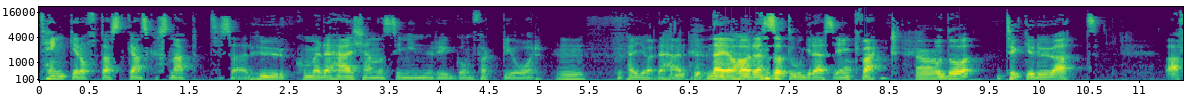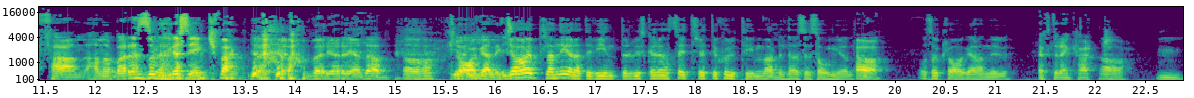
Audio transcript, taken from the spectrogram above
tänker oftast ganska snabbt så här, hur kommer det här kännas i min rygg om 40 år? Mm. jag gör det här när jag har rensat ogräs i en kvart. Och då tycker du att vad fan, han har bara ogräs i en kvart Jag börjar redan. Klaga liksom. Jag har ju planerat i vinter, vi ska rensa i 37 timmar den här säsongen. Ja, Och så klagar han nu. efter en kvart Ja. mm.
